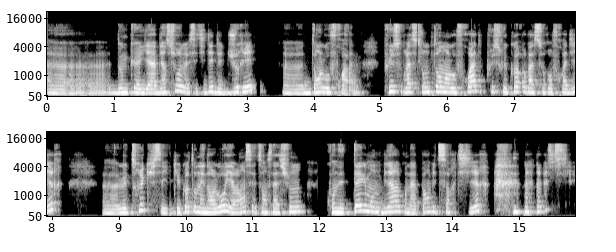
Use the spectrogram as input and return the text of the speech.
Euh, donc, il y a bien sûr cette idée de durée dans l'eau froide. Plus on reste longtemps dans l'eau froide, plus le corps va se refroidir. le truc, c'est que quand on est dans l'eau, il y a vraiment cette sensation qu'on est tellement bien qu'on n'a pas envie de sortir.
